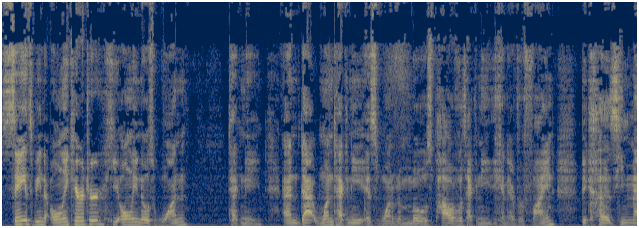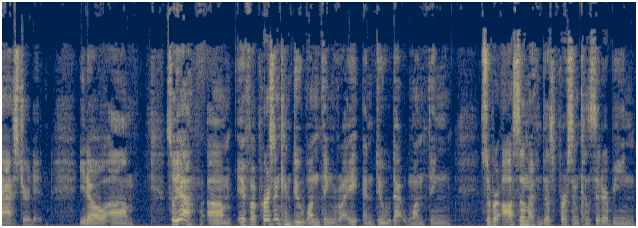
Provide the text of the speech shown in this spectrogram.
Zenitsu being the only character, he only knows one technique. And that one technique is one of the most powerful technique you can ever find because he mastered it. You know um so yeah um if a person can do one thing right and do that one thing super awesome i think this person consider being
